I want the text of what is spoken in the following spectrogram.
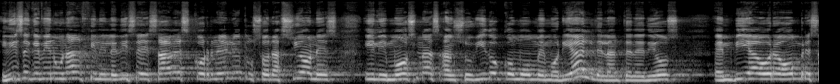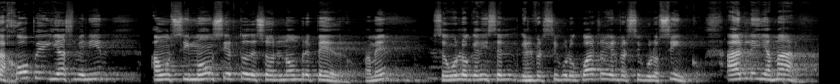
Y dice que viene un ángel y le dice, sabes Cornelio, tus oraciones y limosnas han subido como memorial delante de Dios. Envía ahora hombres a Jope y haz venir a un Simón cierto de sobrenombre Pedro. Amén según lo que dice el, versículo 4 y el versículo 5. Hazle llamar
